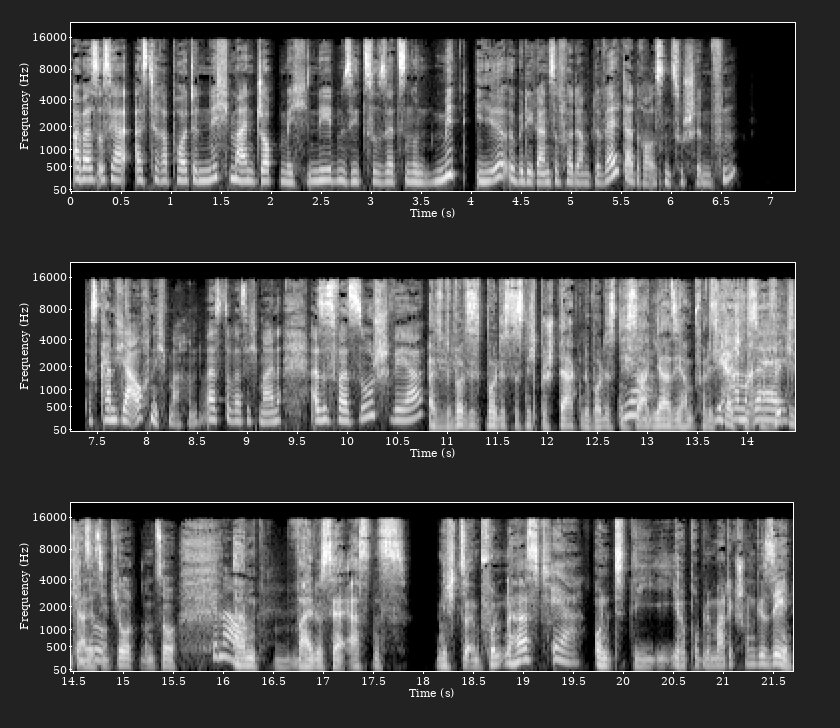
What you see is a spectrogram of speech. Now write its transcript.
Aber es ist ja als Therapeutin nicht mein Job, mich neben sie zu setzen und mit ihr über die ganze verdammte Welt da draußen zu schimpfen. Das kann ich ja auch nicht machen. Weißt du, was ich meine? Also es war so schwer. Also du wolltest, wolltest das nicht bestärken, du wolltest nicht Ja. sagen, ja, sie haben völlig Sie recht, haben das sind recht wirklich und alles so. Idioten und so. Genau. Ähm, weil du es ja erstens nicht so empfunden hast ja, und die ihre Problematik schon gesehen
